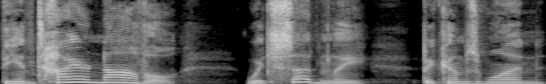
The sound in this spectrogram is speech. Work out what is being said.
the entire novel, which suddenly becomes one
